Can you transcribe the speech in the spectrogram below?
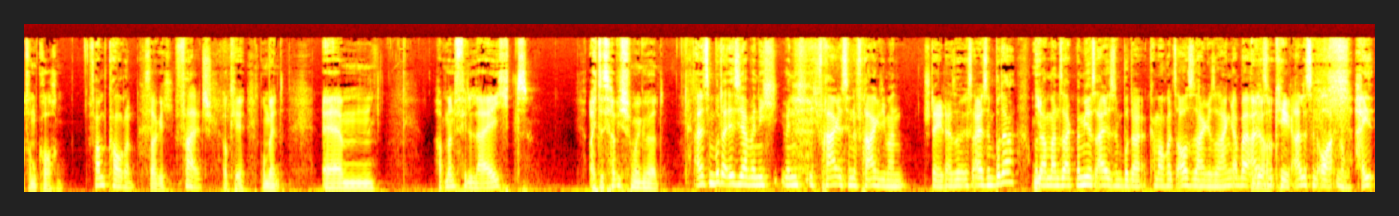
vom Kochen, Vom Kochen. sage ich. Falsch. Okay, Moment. Ähm, hat man vielleicht. Das habe ich schon mal gehört. Alles in Butter ist ja, wenn ich, wenn ich, ich frage, ist ja eine Frage, die man stellt. Also ist alles in Butter? Oder Ja. man sagt, bei mir ist alles in Butter. Kann man auch als Aussage sagen, aber alles Ja. okay, alles in Ordnung. Hei-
